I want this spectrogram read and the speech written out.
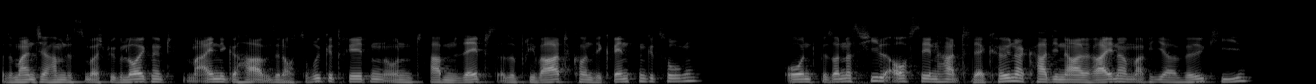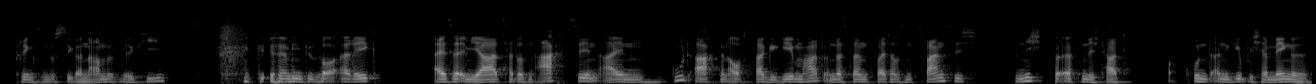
Also manche haben das zum Beispiel geleugnet, einige haben, sind auch zurückgetreten und haben selbst, also privat, Konsequenzen gezogen. Und besonders viel Aufsehen hat der Kölner Kardinal Rainer Maria Wölki, übrigens ein lustiger Name, Wölki, erregt, als er im Jahr 2018 ein Gutachten in Auftrag gegeben hat und das dann 2020 nicht veröffentlicht hat, aufgrund angeblicher Mängel.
